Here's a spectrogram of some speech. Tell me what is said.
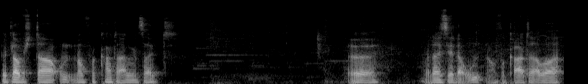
Wird glaube ich da unten auf der Karte angezeigt. Äh, da ist ja da unten auf der Karte, aber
